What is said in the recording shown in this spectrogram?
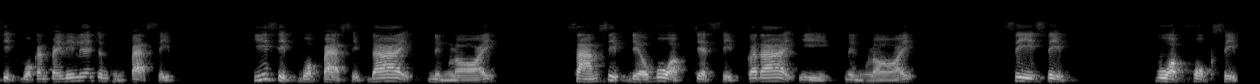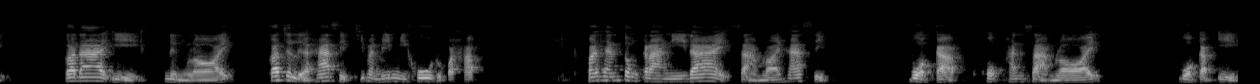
20 บวกกันไปเรื่อย ๆ จนถึง 80 20 บวก 80 ได้ 100 30 เดี๋ยวบวก 70 ก็ได้อีก 100 40 บวก 60 ก็ได้อีก 100 ก็จะเหลือ 50 ที่มันไม่มีคู่ถูกปะครับ เพราะฉะนั้นตรงกลางนี้ได้ 350 บวกกับ 6,300 บวกกับอีก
